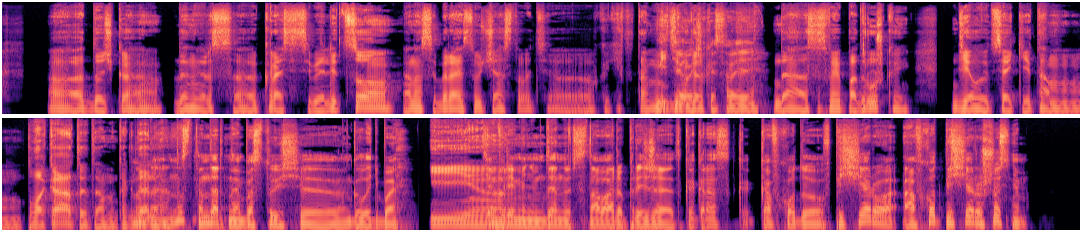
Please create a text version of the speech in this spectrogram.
дочка Денверс э, красит себе лицо, она собирается участвовать э, в каких-то там С митингах, девочкой своей. да, со своей подружкой, делают всякие там плакаты там и так Ну, далее. да, ну, стандартная бастующая голодьба. И Тем э, временем Денверс с Навара приезжают как раз ко входу в пещеру, а вход в пещеру что с ним?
